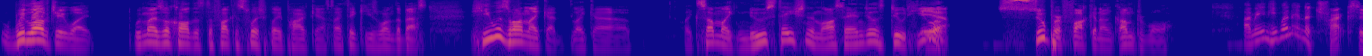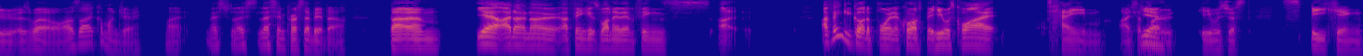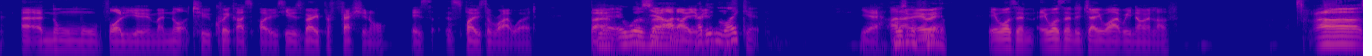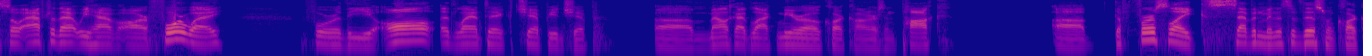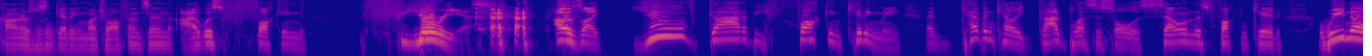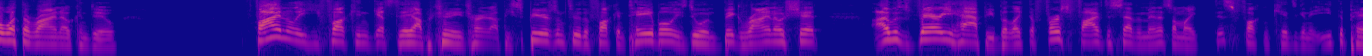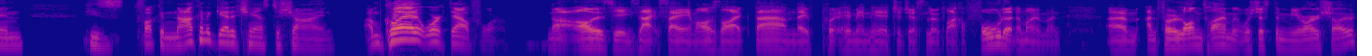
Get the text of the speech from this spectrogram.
we love Jay White. We might as well call this the fucking Switchblade podcast. I think he's one of the best. He was on like a like a like some like news station in Los Angeles. Dude, he Yeah. looked super fucking uncomfortable. I mean, he went in a tracksuit as well. I was like, come on, Jay, like let's let's let's impress a bit better. But um, yeah, I don't know. I think it's one of them things. I I think he got a point across, but he was quite tame. I suppose Yeah. he was just speaking at a normal volume and not too quick. I suppose he was very professional. Is I suppose the right word. But yeah, it was yeah, uh, I I, what you mean. didn't like it. Yeah, I wasn't know. It, it wasn't. It wasn't the Jay White we know and love. Uh, so after that, we have our four way for the All Atlantic Championship. Um, Malachi Black, Miro, Clark Connors, and Pac. Uh, the first like seven minutes of this when Clark Connors wasn't getting much offense in, I was fucking furious. I was like, you've got to be fucking kidding me. And Kevin Kelly, God bless his soul, is selling this fucking kid. We know what the Rhino can do. Finally, he fucking gets the opportunity to turn it up. He spears him through the fucking table. He's doing big Rhino shit. I was very happy, but like the first five to seven minutes, I'm like, this fucking kid's gonna eat the pin. He's fucking not gonna get a chance to shine. I'm glad it worked out for him. No, I was the exact same. I was like, damn, they've put him in here to just look like a fool at the moment. Um, and for a long time, it was just the Miro show,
